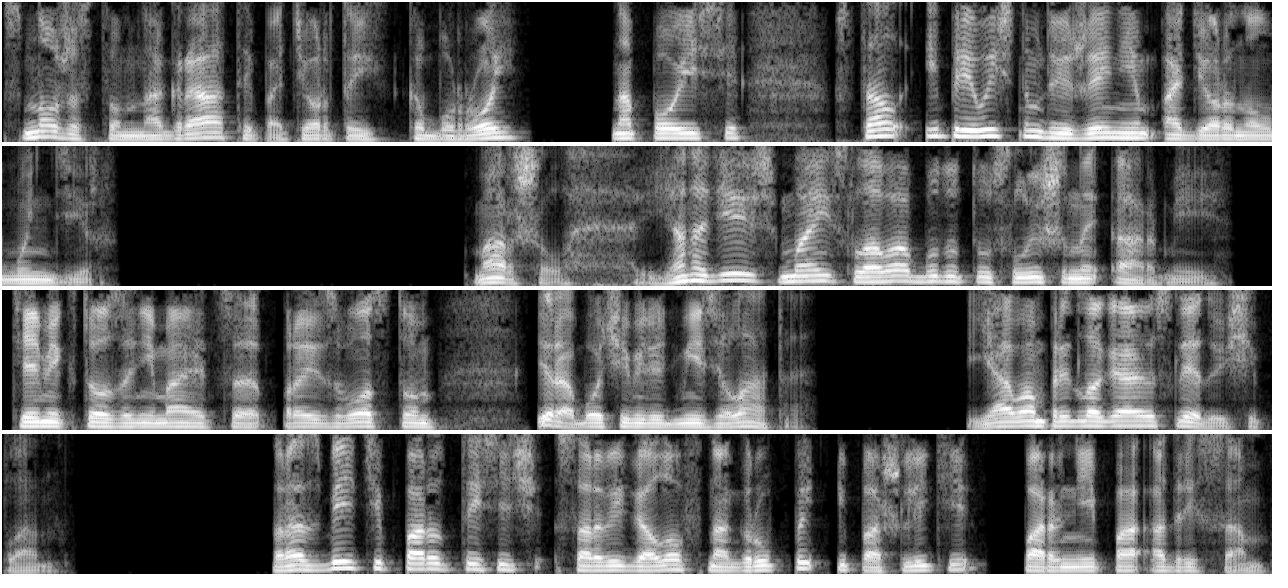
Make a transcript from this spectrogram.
с множеством наград и потертой кобурой на поясе встал и привычным движением одернул мундир. «Маршал, я надеюсь, мои слова будут услышаны армией, теми, кто занимается производством и рабочими людьми Зелата. Я вам предлагаю следующий план. Разбейте пару тысяч сорвиголов на группы и пошлите парней по адресам.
